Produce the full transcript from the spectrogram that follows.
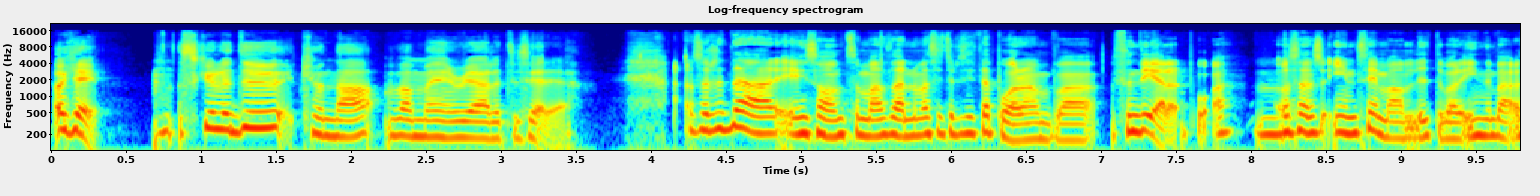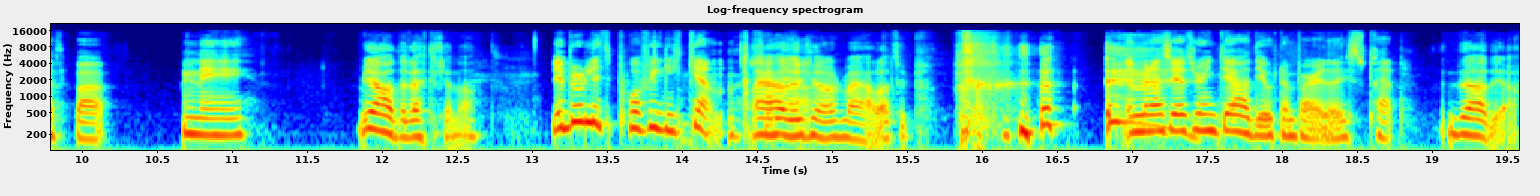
Okej, skulle du kunna vara med i en realityserie? Alltså det där är ju sånt som man sen när man sitter och tittar på det och bara funderar på. Mm. Och sen så inser man lite vad det innebär. Att bara, nej. Jag hade lätt kunnat. Det beror lite på vilken. Jag hade jag. kunnat vara med alla typ. Nej, Men alltså jag tror inte jag hade gjort en Paradise Hotel. Det hade jag.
